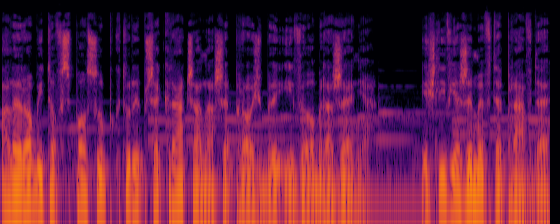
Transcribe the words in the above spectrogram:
ale robi to w sposób, który przekracza nasze prośby i wyobrażenia. Jeśli wierzymy w tę prawdę,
